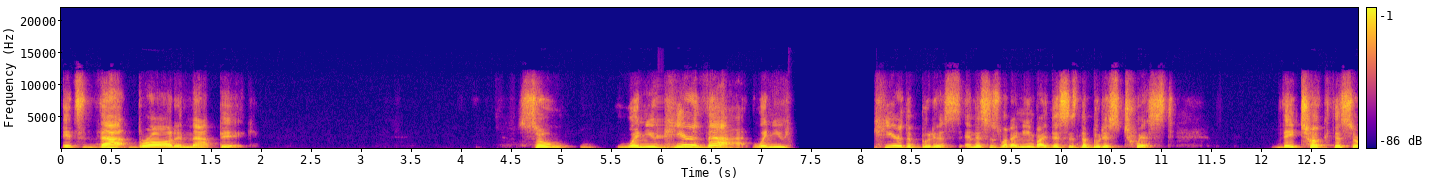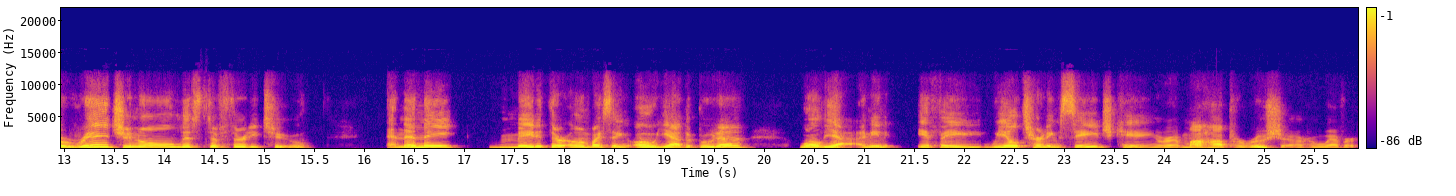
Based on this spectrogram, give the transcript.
It's that broad and that big. So when you hear that, when you hear the Buddhists, and this is what I mean by this is the Buddhist twist. They took this original list of 32 and then they made it their own by saying, oh, yeah, the Buddha. Well, yeah, I mean, if a wheel turning sage king or a Mahapurusha or whoever,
